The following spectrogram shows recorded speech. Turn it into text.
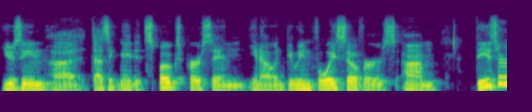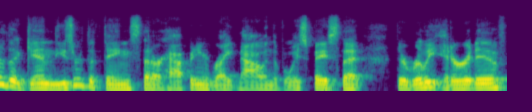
using a designated spokesperson you know and doing voiceovers um, these are the again these are the things that are happening right now in the voice space that they're really iterative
